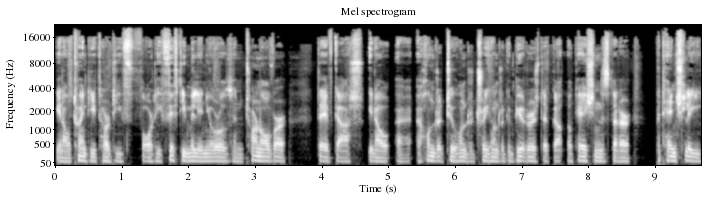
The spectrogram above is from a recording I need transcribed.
you know, 20, 30, 40, 50 million euros in turnover. They've got, you know, uh, 100, 200, 300 computers. They've got locations that are potentially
